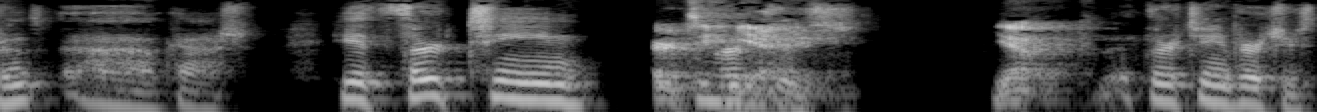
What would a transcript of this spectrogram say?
oh gosh he had thirteen 13 virtues. Yep. 13 virtues.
